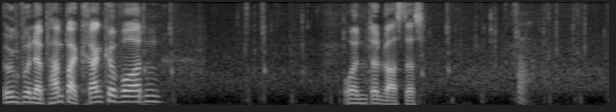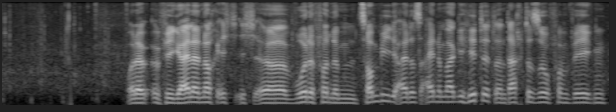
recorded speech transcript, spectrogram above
Irgendwo in der Pampa krank geworden. Und dann war's das. Hm. Oder viel geiler noch, ich, ich äh, wurde von einem Zombie das eine Mal gehittet und dachte so von wegen,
